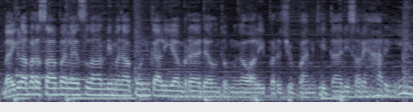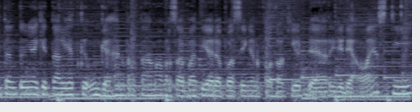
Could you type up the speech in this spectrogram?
Baiklah para sahabat Leslar di mana pun kalian berada untuk mengawali perjumpaan kita di sore hari ini Tentunya kita lihat keunggahan pertama persahabat ya ada postingan foto cute dari Dedek Lesti.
